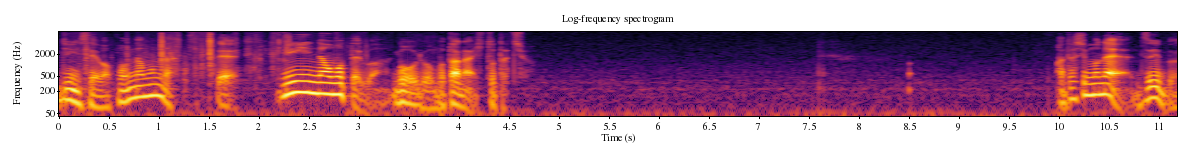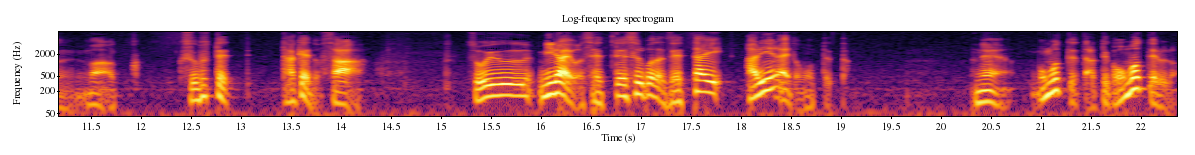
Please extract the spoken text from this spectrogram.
人生はこんなもんだって。みんな思ってるわ。ゴールを持たない人たちは。私もね随分まあくすぶってたけどさそういう未来を設定することは絶対ありえないと思ってた。ね思ってたっていうか思ってるの。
